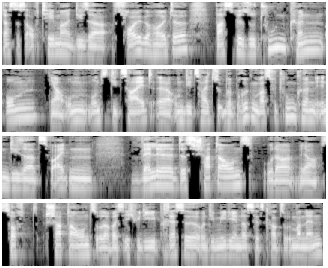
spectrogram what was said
das ist auch Thema dieser Folge heute, was wir so tun können, um ja, um uns die Zeit, äh, um die Zeit zu überbrücken, was wir tun können in dieser zweiten Welle des Shutdowns oder ja, Soft Shutdowns oder weiß ich, wie die Presse und die Medien das jetzt gerade so immer nennen.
